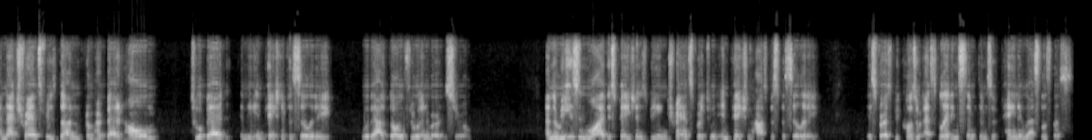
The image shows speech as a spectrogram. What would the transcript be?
And that transfer is done from her bed at home to a bed in the inpatient facility without going through an emergency room. And the reason why this patient is being transferred to an inpatient hospice facility is first because of escalating symptoms of pain and restlessness.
